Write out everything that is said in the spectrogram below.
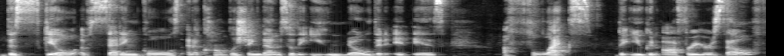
the skill of setting goals and accomplishing them so that you know that it is a flex that you can offer yourself?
